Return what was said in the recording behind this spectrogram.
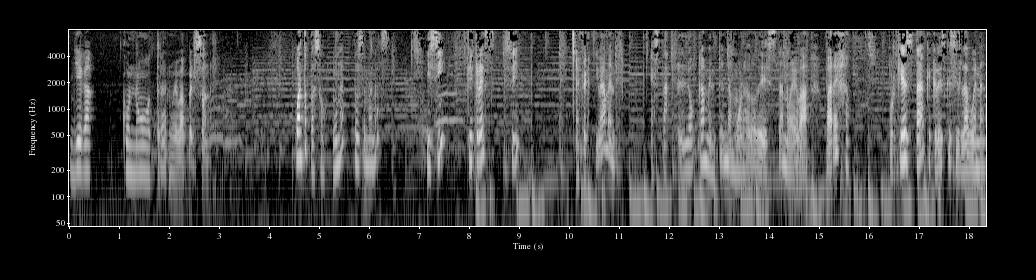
llega con otra nueva persona. ¿Cuánto pasó? ¿Una? ¿Dos semanas? Y sí, ¿qué crees? Sí, efectivamente, está locamente enamorado de esta nueva pareja. Porque esta, ¿qué crees que sí es la buena?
